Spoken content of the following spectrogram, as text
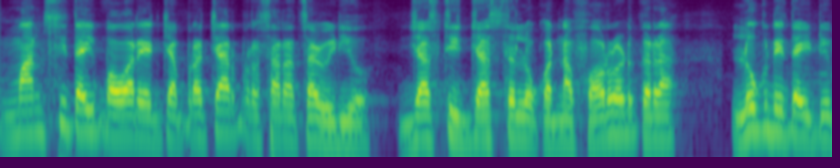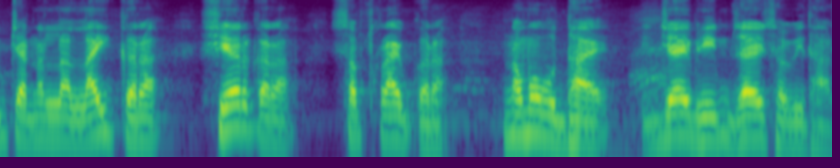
मानसीताई पवार यांच्या प्रचार प्रसाराचा व्हिडिओ जास्तीत जास्त लोकांना फॉरवर्ड करा. लोकनेता यूट्यूब चॅनलला लाईक करा शेअर करा सबस्क्राईब करा. नमो बुद्धाय. जय भीम जय संविधान.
